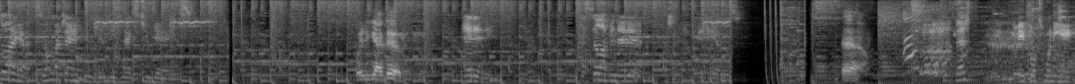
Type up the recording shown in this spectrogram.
Also, I got so much editing to do these next two days. What do you gotta do? Editing. I still haven't edited these videos. Oh. Especially April 28th.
